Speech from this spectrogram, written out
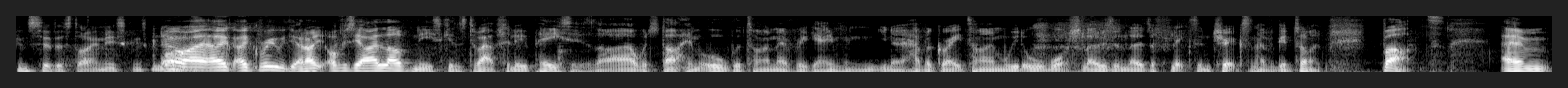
consider starting Neeskens. No, I, I I agree with you, and I, obviously I love Neeskens to absolute pieces. I, I would start him all the time, every game, and you know have a great time. We'd all watch loads and loads of flicks and tricks and have a good time. But, um,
